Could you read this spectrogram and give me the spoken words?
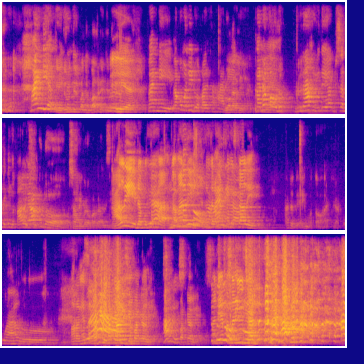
mandi aku tidur biasanya. tidur panjang banget itu Iya. Mandi, aku mandi dua kali sehari. Dua kali ya? Kadang kalau udah gerah gitu ya bisa sampai tiga kali. Aku dong sehari berapa kali Sekali dapet Iya, enggak? Enggak belum mandi. nggak mandi sama sekali. ada deh mau tahu aja Wow. Orangnya sangat tapi empat kali sih empat kali empat kali Mandi apa mandi Seminggu.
